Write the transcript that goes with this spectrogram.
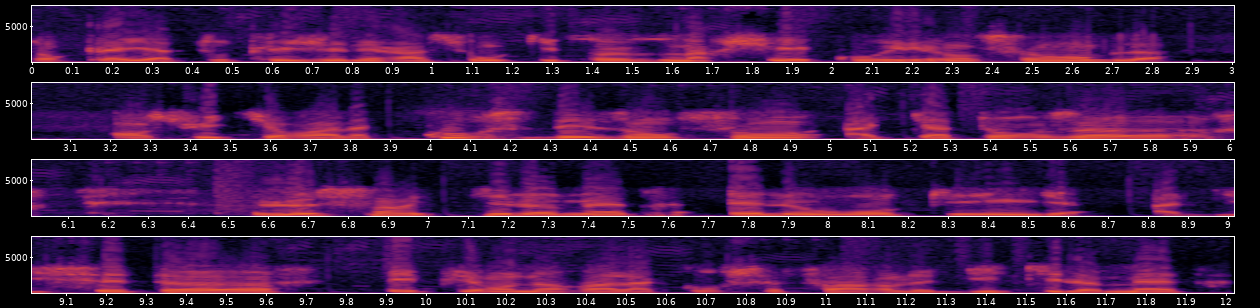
Donc là, il y a toutes les générations qui peuvent marcher et courir ensemble. Ensuite, il y aura la course des enfants à 14h. Le 5 km et le walking à 17h. Et puis on aura la course phare, le 10 km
